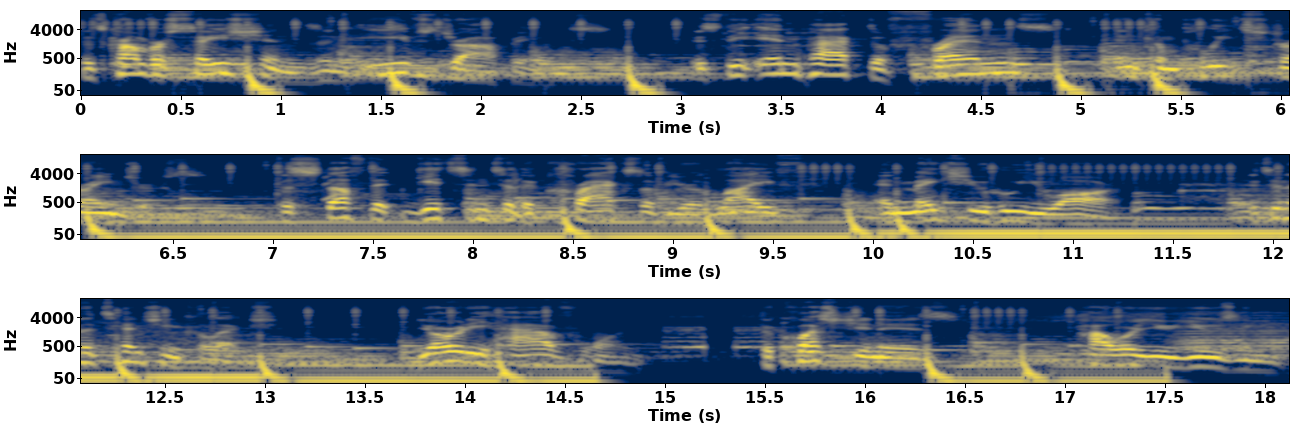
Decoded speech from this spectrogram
It's conversations and eavesdroppings. It's the impact of friends and complete strangers. The stuff that gets into the cracks of your life and makes you who you are. It's an attention collection. You already have one. The question is, how are you using it?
